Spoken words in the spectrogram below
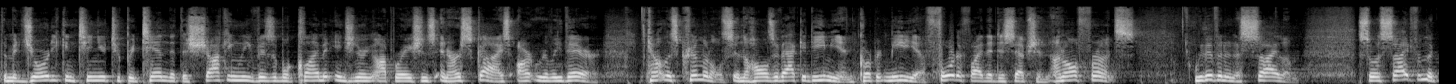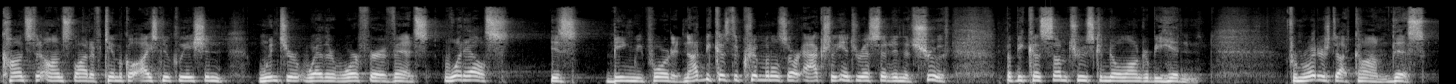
the majority continue to pretend that the shockingly visible climate engineering operations in our skies aren't really there. Countless criminals in the halls of academia and corporate media fortify the deception on all fronts. We live in an asylum. So, aside from the constant onslaught of chemical ice nucleation, winter weather warfare events, what else is being reported? Not because the criminals are actually interested in the truth, but because some truths can no longer be hidden. From Reuters.com, this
